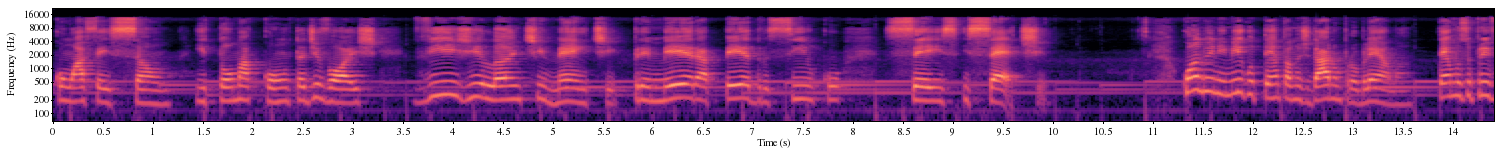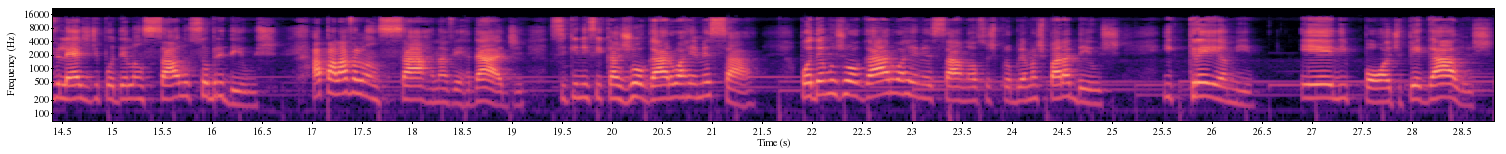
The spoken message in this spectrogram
com afeição e toma conta de vós vigilantemente. 1 Pedro 5, 6 e 7. Quando o inimigo tenta nos dar um problema, temos o privilégio de poder lançá-lo sobre Deus. A palavra lançar, na verdade, significa jogar ou arremessar. Podemos jogar ou arremessar nossos problemas para Deus. E creia-me, Ele pode pegá-los.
